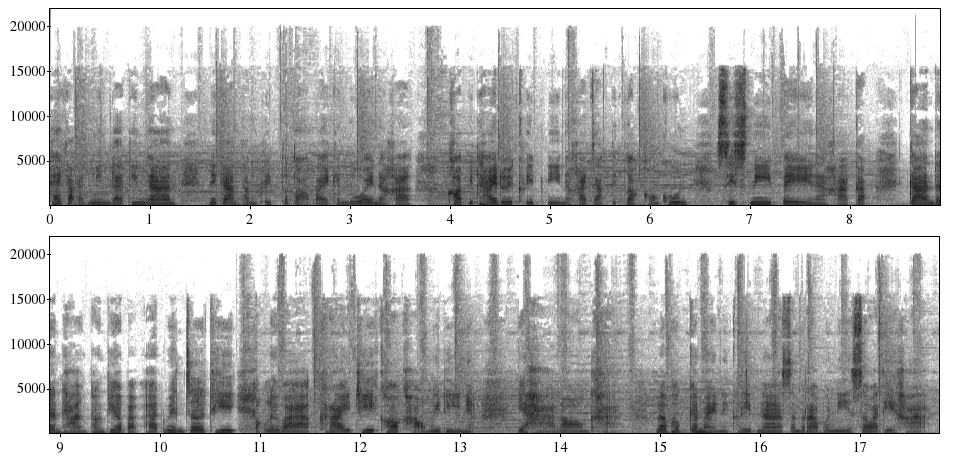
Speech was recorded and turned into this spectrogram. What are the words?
ให้กับแอดมินและทีมงาน ในการทำคลิปต่อๆไปกันด้วยนะคะ ขอปิดท้ายด้วยคลิปนี้นะคะ จาก TikTok ของคุณซิสนีย์เปนะคะ กับการเดินทางท่องเที่ยวแบบแอดเวนเจอร์ที่บอกเลยว่าใครที่ข้อเข่าไม่ดีเนี่ย อย่าหาลองค่ะ แล้วพบกันใหม่ในคลิปหน้าสำหรับวันนี้ สวัสดีค่ะ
